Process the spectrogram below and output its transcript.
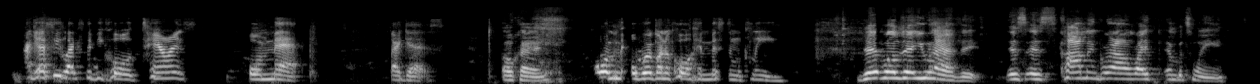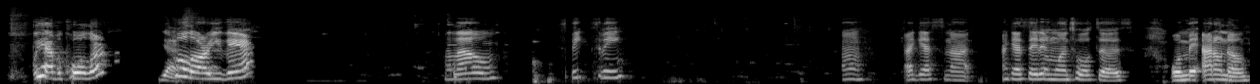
I guess he likes to be called Terrence or Mac. I guess. okay. Or, or we're gonna call him Mr. McLean. There, well, there you have it. It's, it's common ground right in between. We have a caller. Yes. Caller, are you there? Hello? Speak to me. Uh, I guess not. I guess they didn't want to talk to us. Or may, I don't know.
